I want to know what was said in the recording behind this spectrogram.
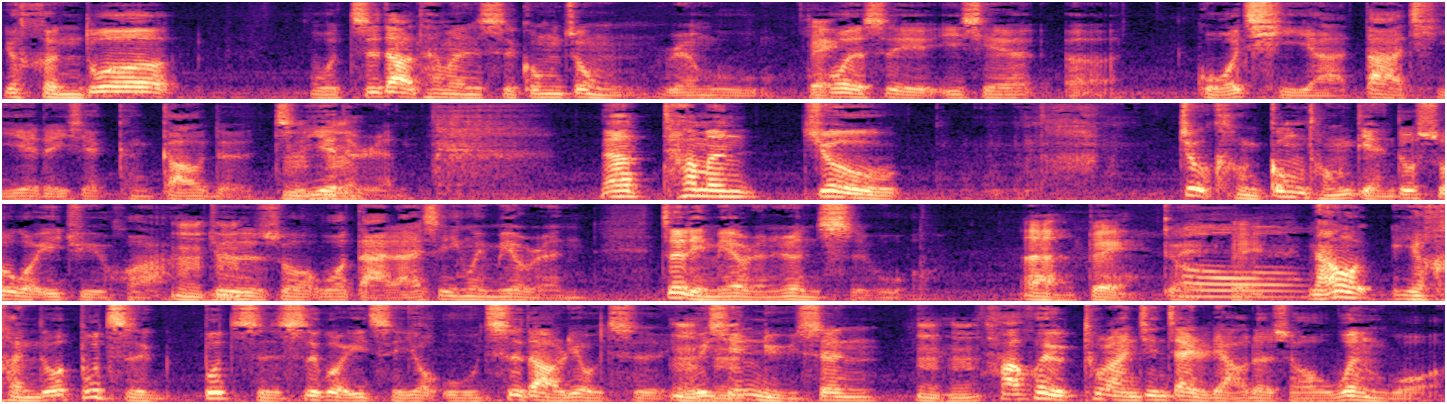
有很多我知道他们是公众人物，或者是一些呃国企啊大企业的一些很高的职业的人。那他们就就很共同点都说过一句话，就是说我打来是因为没有人，这里没有人认识我。嗯，对对对。然后有很多不止不止试过一次，有五次到六次。有一些女生，嗯哼，她会突然间在聊的时候问我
